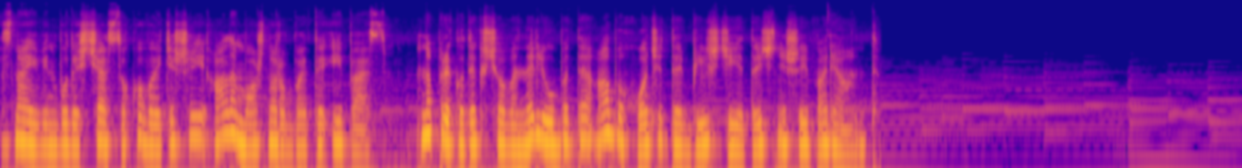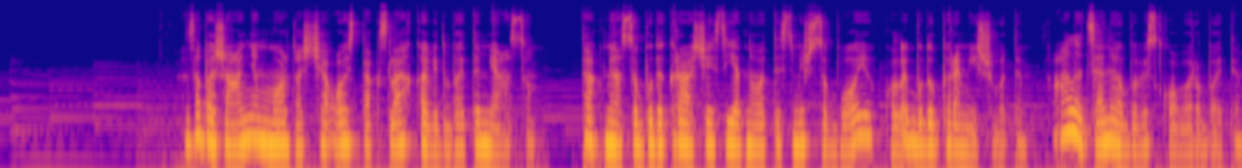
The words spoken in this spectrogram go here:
З неї він буде ще соковитіший, але можна робити і без. Наприклад, якщо ви не любите або хочете більш дієтичніший варіант. За бажанням можна ще ось так злегка відбити м'ясо. Так м'ясо буде краще з'єднуватись між собою, коли буду перемішувати. Але це не обов'язково робити.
